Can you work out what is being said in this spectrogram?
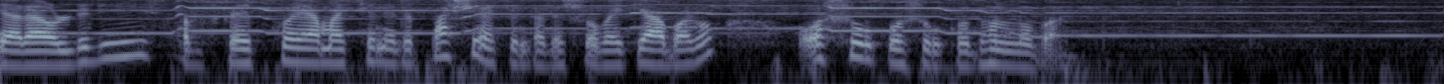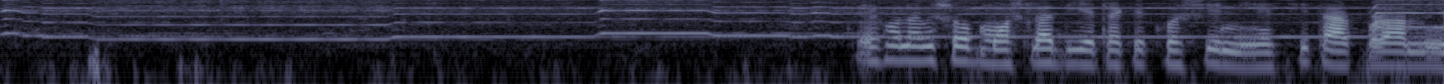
যারা অলরেডি সাবস্ক্রাইব করে আমার চ্যানেলের পাশে আছেন, তাদের সবাইকে আবারও অসংখ্য অসংখ্য ধন্যবাদ। এখন আমি সব মশলা দিয়ে এটাকে কষিয়ে নিয়েছি। তারপর আমি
